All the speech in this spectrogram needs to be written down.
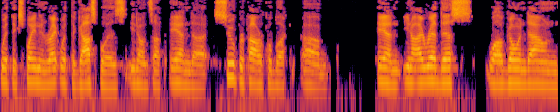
with explaining right what the gospel is, you know, and stuff. And uh, super powerful book. Um, and you know, I read this while going down,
